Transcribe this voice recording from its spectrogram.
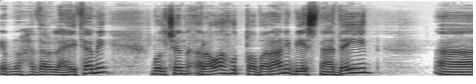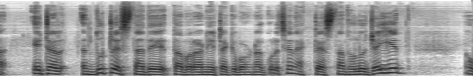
ইবনু হাদার আল হাইথামি বলছেন, রাওয়াহু তবারানি বি ইসনাদাইন এটার দুটো ইসনাদে তাবারানি এটাকে বর্ণনা করেছেন। একটা ইসনাদ হলো জাইয়েদ ও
